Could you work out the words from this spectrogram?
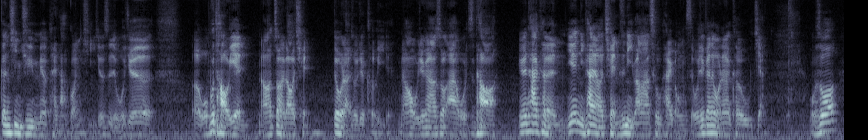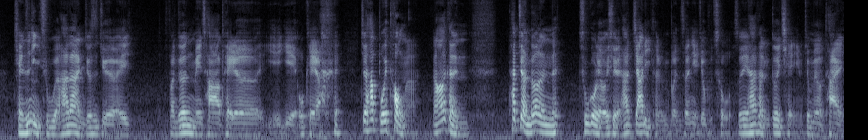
跟兴趣没有太大关系。就是我觉得，呃，我不讨厌，然后赚得到钱，对我来说就可以了。然后我就跟他说，啊，我知道啊，因为他可能，因为你看，有钱是你帮他出开公司，我就跟我那个客户讲，我说钱是你出的，他当然就是觉得，哎，反正没差，赔了也也 OK 啊，就他不会痛啊。然后他可能，他就很多人出国留学，他家里可能本身也就不错，所以他可能对钱也就没有太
